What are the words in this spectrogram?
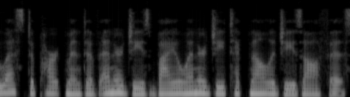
U.S. Department of Energy's Bioenergy Technologies Office,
